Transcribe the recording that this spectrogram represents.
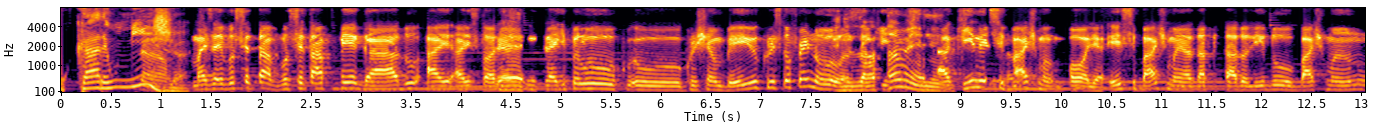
O cara é um ninja. Não, mas aí você tá, você tá apegado à, à história É. entregue pelo o Christian Bale e o Christopher Nolan. Exatamente. aqui nesse Batman, olha, esse Batman é adaptado ali do Batman ano 1.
